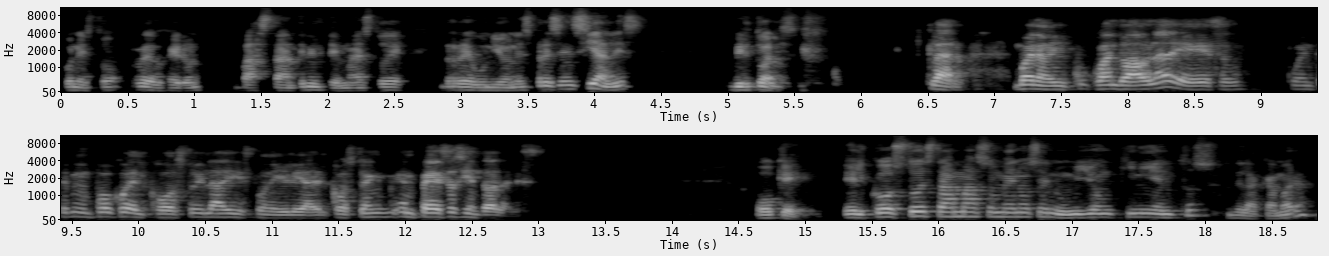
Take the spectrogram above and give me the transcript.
con esto redujeron bastante en el tema de esto de reuniones presenciales virtuales. Claro. Bueno, y cuando habla de eso, cuénteme un poco del costo y la disponibilidad, el costo en pesos y en dólares. Ok, el costo está más o menos en 1.500.000 de la cámara.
